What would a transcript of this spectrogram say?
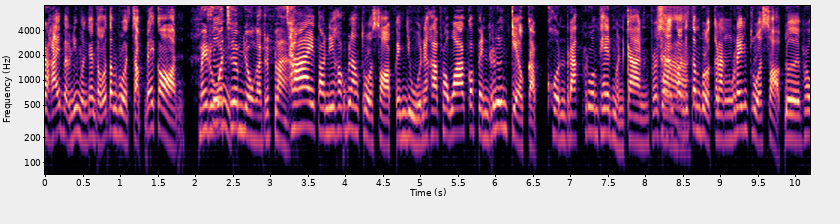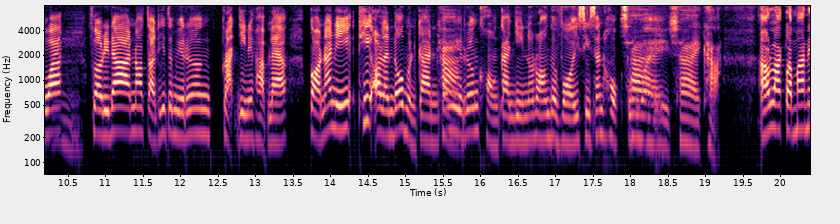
ร้ายแบบนี้เหมือนกันแต่ว่าตำรวจจับได้ก่อน ไม่รู้ว่าซึ่งเชื่อมโยงกันหรือเปล่าใช่ตอนนี้เขากำลังตรวจสอบกันอยู่นะคะ เพราะว่าก็เป็นเรื่องเกี่ยวกับคนรักร่วมเพศเหมือนกันเพราะฉะนั้นค่ะตอนนี้ตำรวจกำลังเร่งตรวจสอบเลย เพราะว่าฟลอริดานอกจากที่จะมีเรื่องกราดยิงในผับแล้ว ก่อนหน้านี้ที่ออร์แลนโดเหมือนกันก็ค่ะมีเรื่องของการยิงนักร้อง The Voice ซีซั่น6ด้ใช่วยใช่ค่ะ เอาล่ะกลับมาใน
